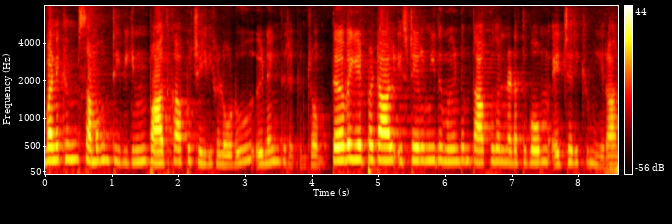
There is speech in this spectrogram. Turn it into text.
வணக்கம். சமூகம் டிவியின் பாதுகாப்பு செய்திகளோடு இணைந்திருக்கின்றோம். தேவை ஏற்பட்டால் இஸ்ரேல் மீது மீண்டும் தாக்குதல் நடத்துவோம். எச்சரிக்கும் ஈரான்.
